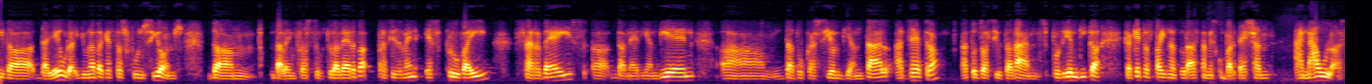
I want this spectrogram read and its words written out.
i de, de lleure. I una d'aquestes funcions de, de la infraestructura verda precisament és proveir serveis uh, de medi ambient, uh, d'educació ambiental, etc a tots els ciutadans. Podríem dir que, que aquests espais naturals també es converteixen en aules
